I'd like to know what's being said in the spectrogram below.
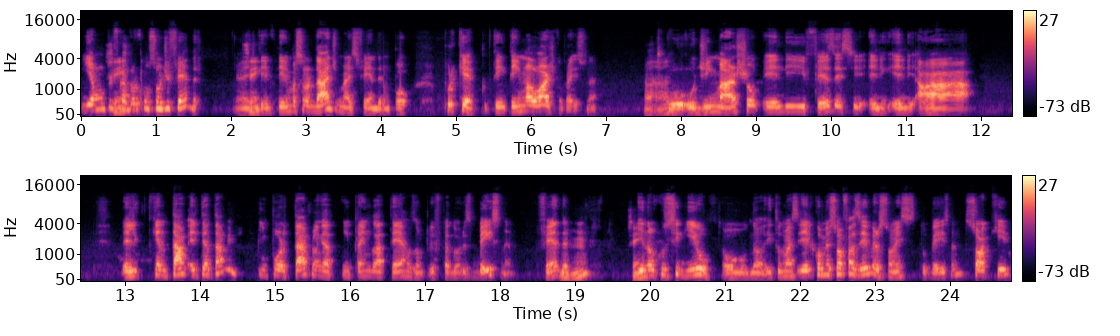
e é um amplificador com som de Fender. É, Sim. Tem, tem uma sonoridade mais Fender um pouco. Por quê? Porque tem, tem uma lógica para isso, né? Aham. O, o Jim Marshall, ele fez esse... Ele, ele, a, ele, tentava, ele tentava importar para a Inglaterra os amplificadores Bassman, Fender, Uhum. E não conseguiu ou não- e tudo mais. Ele começou a fazer versões do Basement, só que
